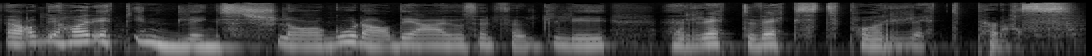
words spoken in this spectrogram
Ja, de har et yndlingsslagord, da. Det er jo selvfølgelig 'rett vekst på rett plass'.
